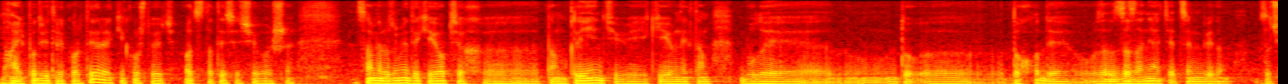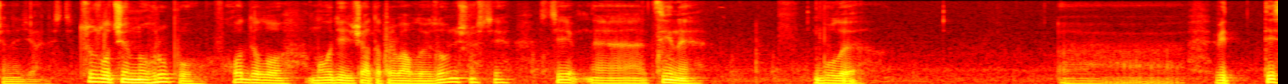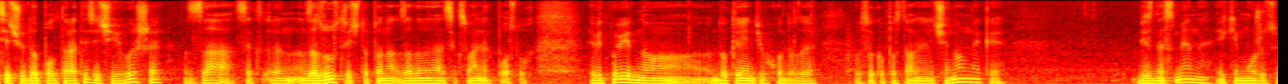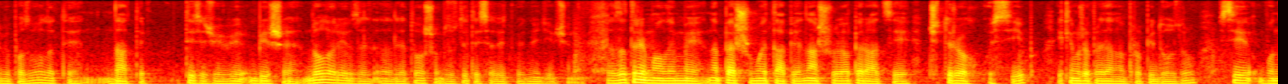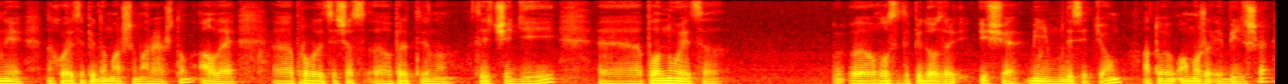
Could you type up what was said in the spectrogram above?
мають по 2-3 квартири, які коштують від 100 тисяч і вище. Самі розумієте, який обсяг е, там, клієнтів, які в них там були е, е, доходи за, за заняття цим видом злочинної діяльності. Цю злочинну групу входило молоді дівчата привабливої зовнішності. Ці ціни були е, від тисячі до полтора тисячі і вище за, секс, е, за зустріч, тобто за надання сексуальних послуг. Відповідно, до клієнтів входили високопоставлені чиновники, бізнесмени, які можуть собі дозволити дати тисячу більше доларів для того, щоб зустрітися з відповідною дівчиною. Затримали ми на першому етапі нашої операції чотирьох осіб, яким вже передано про підозру. Всі вони знаходяться під домашнім арештом, але е, проводяться зараз оперативно слідчі дії. Е, Планується е, оголосити підозри іще мінімум 10, а то а може і більше.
